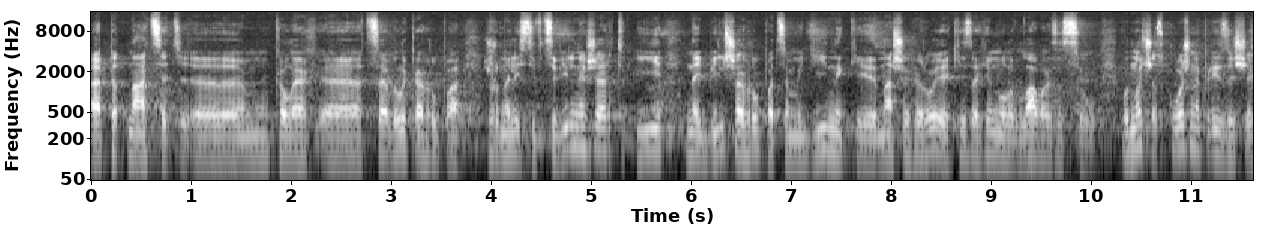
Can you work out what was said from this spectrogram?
Е, 15 е, колег. Е, Це велика група журналістів цивільних жертв, і найбільша група це медійники, наші герої, які загинули в лавах ЗСУ. Водночас кожне прізвище,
